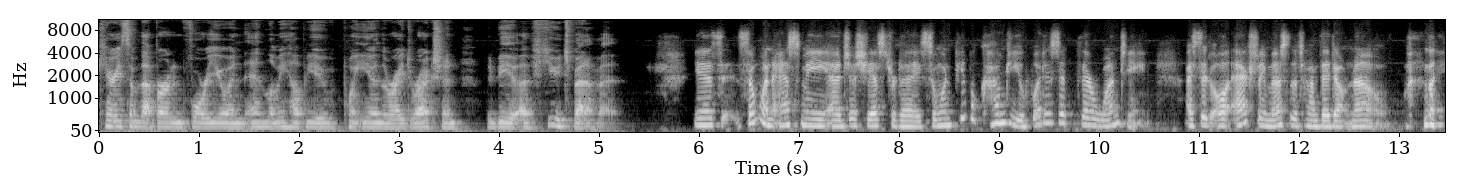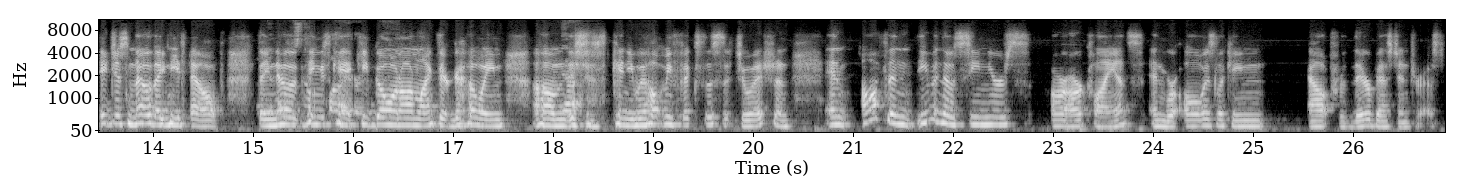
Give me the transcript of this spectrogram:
carry some of that burden for you and and let me help you point you in the right direction would be a huge benefit. Yes, someone asked me uh, just yesterday. So when people come to you, what is it they're wanting? I said, well, actually, most of the time they don't know. they just know they need help. They know There's that no things can't keep going on like they're going. Um, Yeah. It's just, can you help me fix the situation? And often, even though seniors are our clients and we're always looking out for their best interest,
